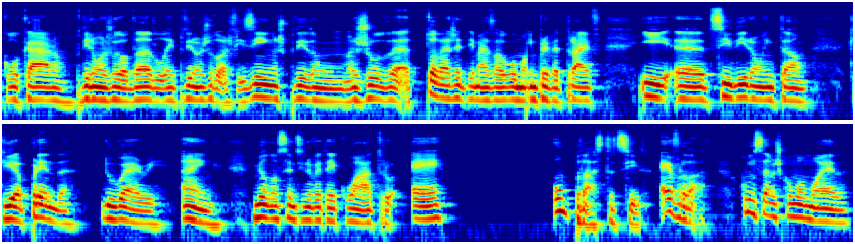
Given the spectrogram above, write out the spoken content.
Colocaram, pediram ajuda ao Dudley, pediram ajuda aos vizinhos, pediram ajuda a toda a gente e mais alguma em Private Drive e uh, decidiram então que a prenda do Harry em 1994 é um pedaço de tecido. É verdade. Começamos com uma moeda,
